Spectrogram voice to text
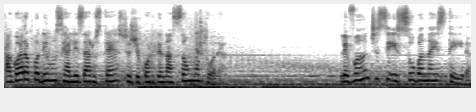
Agora podemos realizar os testes de coordenação motora. Levante-se e suba na esteira.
